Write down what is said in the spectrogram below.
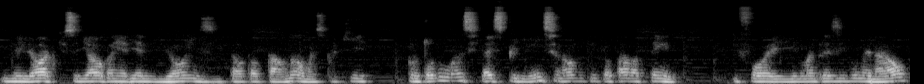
melhor, que seria eu ganharia milhões e tal, tal, tal, não, mas porque por todo o lance da experiência nova que eu estava tendo. E foi numa empresa em Blumenau,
